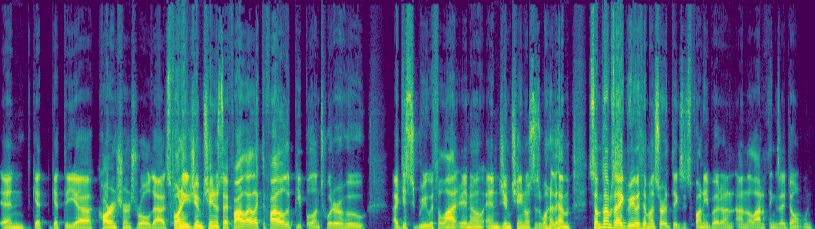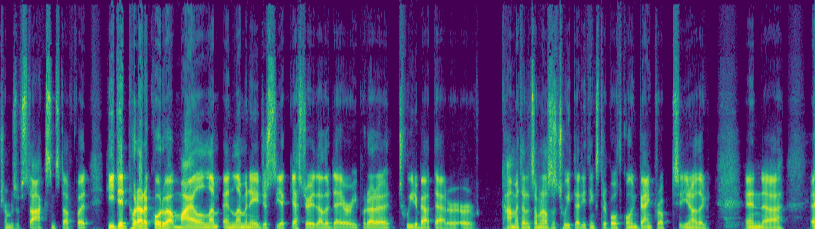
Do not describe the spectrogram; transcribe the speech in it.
and get get the uh, car insurance rolled out. It's funny, Jim Chanos. I follow. I like to follow the people on Twitter who I disagree with a lot, you know, and Jim Chanos is one of them. Sometimes I agree with him on certain things. It's funny, but on, on a lot of things I don't in terms of stocks and stuff. But he did put out a quote about Mile and, Lem- and Lemonade just yesterday, the other day, or he put out a tweet about that, or, or commented on someone else's tweet that he thinks they're both going bankrupt, you know, and uh,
